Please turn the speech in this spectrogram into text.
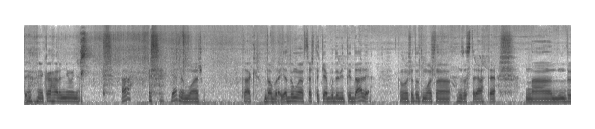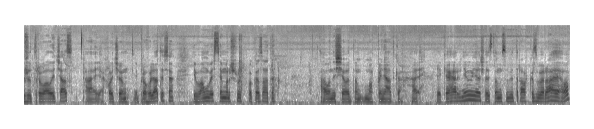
Ти, яка гарнюня. А? Я не можу. Так, добре. Я думаю, все ж таки я буду йти далі, тому що тут можна застрягти на дуже тривалий час. А я хочу і прогулятися, і вам весь цей маршрут показати. А вон ще одна мавпенятка. Ай, яке гарнює, щось там собі травку збирає, оп,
